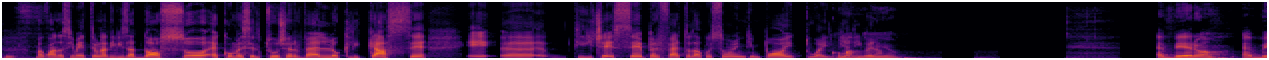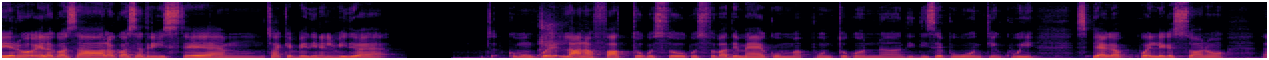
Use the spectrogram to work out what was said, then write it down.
Uff. Ma quando si mette una divisa addosso è come se il tuo cervello cliccasse e eh, ti dicesse perfetto, da questo momento in poi tu hai il via Comando libera. io. È vero, è vero, e la cosa, la cosa triste, ehm, cioè, che vedi nel video è, cioè, comunque, Lana ha fatto questo, questo vademecum appunto con, eh, di, di sei punti in cui spiega quelle che sono, eh,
